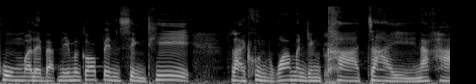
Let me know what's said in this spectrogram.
คลุมอะไรแบบนี้มันก็เป็นสิ่งที่หลายคนบอกว่ามันยังคาใจนะคะ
